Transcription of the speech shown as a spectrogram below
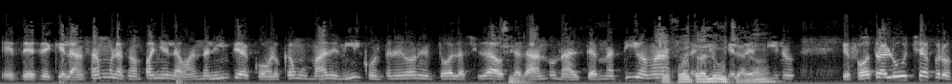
eh, desde que lanzamos la campaña de la banda limpia, colocamos más de mil contenedores en toda la ciudad, o sea, dando una alternativa más. Que fue otra lucha, ¿no? Que fue otra lucha, pero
